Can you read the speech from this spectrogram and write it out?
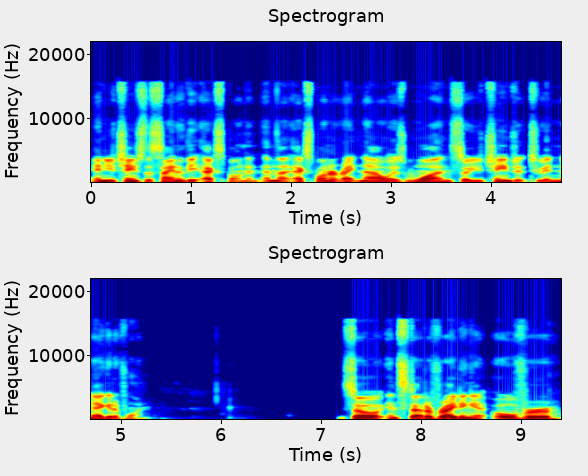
and you change the sign of the exponent. And the exponent right now is 1, so you change it to a negative 1. So instead of writing it over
